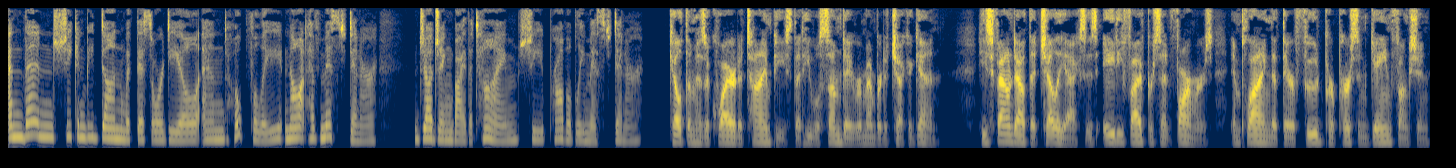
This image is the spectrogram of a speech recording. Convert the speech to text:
and then she can be done with this ordeal and hopefully not have missed dinner. Judging by the time, she probably missed dinner. Keltham has acquired a timepiece that he will someday remember to check again. He's found out that Cheliax is 85% farmers, implying that their food per person gain function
